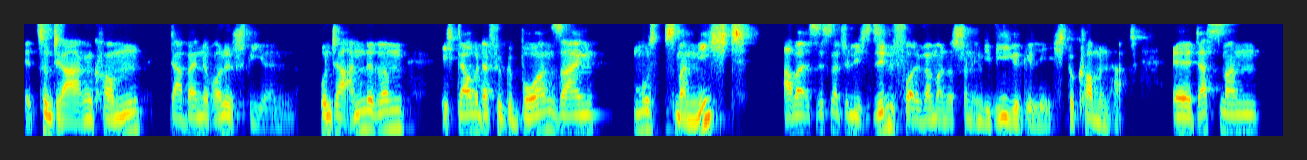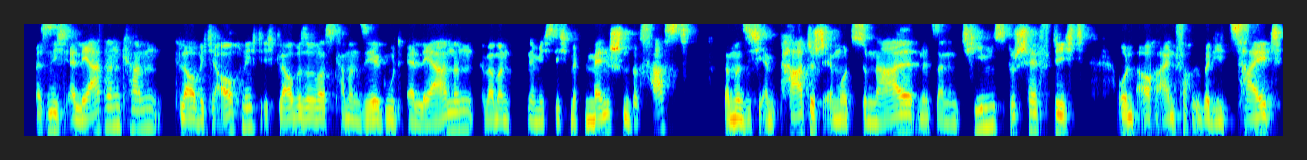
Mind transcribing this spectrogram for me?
äh, zum Tragen kommen, dabei eine Rolle spielen. Unter anderem, ich glaube, dafür geboren sein muss man nicht, aber es ist natürlich sinnvoll, wenn man es schon in die Wiege gelegt bekommen hat. Äh, dass man es nicht erlernen kann, glaube ich auch nicht. Ich glaube, sowas kann man sehr gut erlernen, wenn man nämlich sich mit Menschen befasst, wenn man sich empathisch, emotional mit seinen Teams beschäftigt, und auch einfach über die Zeit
